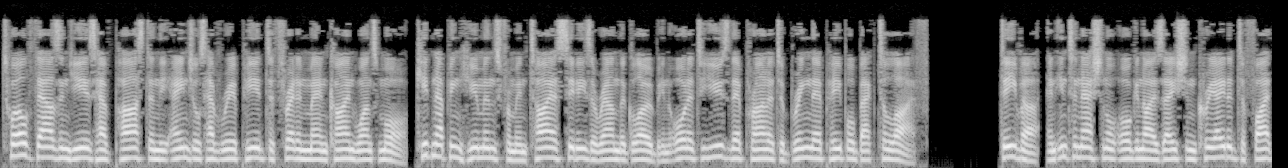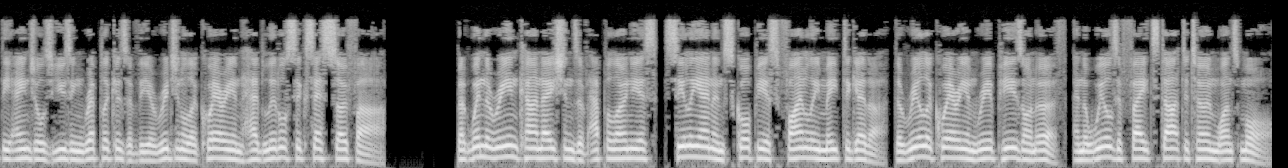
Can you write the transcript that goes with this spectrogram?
Twelve thousand years have passed and the angels have reappeared to threaten mankind once more, kidnapping humans from entire cities around the globe in order to use their prana to bring their people back to life. DIVA, an international organization created to fight the angels using replicas of the original Aquarion had little success so far. But when the reincarnations of Apollonius, Celiane and Scorpius finally meet together, the real Aquarion reappears on Earth, and the wheels of fate start to turn once more.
